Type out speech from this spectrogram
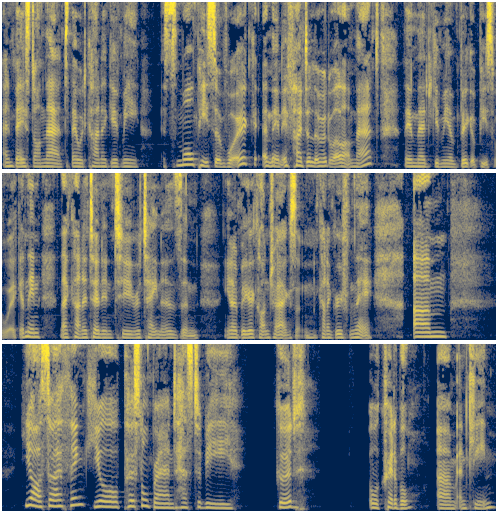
And based on that, they would kind of give me a small piece of work. And then if I delivered well on that, then they'd give me a bigger piece of work. And then that kind of turned into retainers and, you know, bigger contracts and kind of grew from there. Um, yeah, so I think your personal brand has to be good or credible um, and clean.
